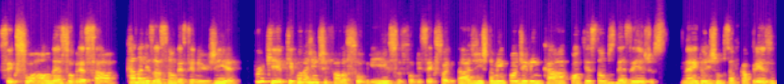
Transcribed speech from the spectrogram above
sexual, né, sobre essa canalização dessa energia. Por quê? Porque quando a gente fala sobre isso, sobre sexualidade, a gente também pode linkar com a questão dos desejos, né? Então a gente não precisa ficar preso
